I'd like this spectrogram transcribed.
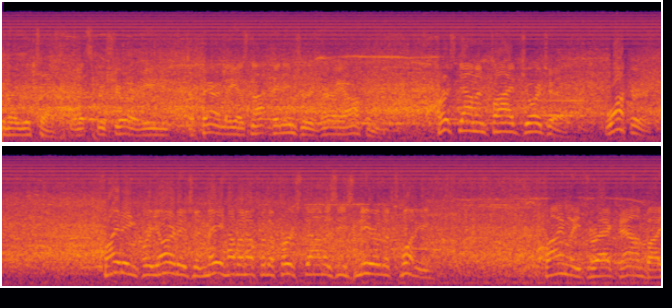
you know, you're tough. That's for sure. He apparently has not been injured very often. First down and five, Georgia. Walker fighting for yardage and may have enough for the first down as he's near the 20. Finally dragged down by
